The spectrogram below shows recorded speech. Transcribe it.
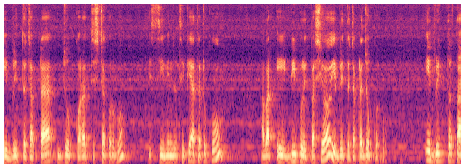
এই বৃত্তচাপটা যোগ করার চেষ্টা করব। এই সি বিন্দু থেকে এতটুকু। আবার এই বিপরীত পাশেও এই বৃত্তচাপটা যোগ করব। এই বৃত্ততা,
